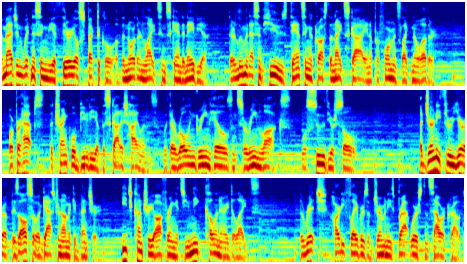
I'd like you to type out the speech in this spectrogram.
Imagine witnessing the ethereal spectacle of the northern lights in Scandinavia, their luminescent hues dancing across the night sky in a performance like no other. Or perhaps the tranquil beauty of the Scottish Highlands, with their rolling green hills and serene lochs, will soothe your soul. A journey through Europe is also a gastronomic adventure, each country offering its unique culinary delights. The rich, hearty flavors of Germany's bratwurst and sauerkraut,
